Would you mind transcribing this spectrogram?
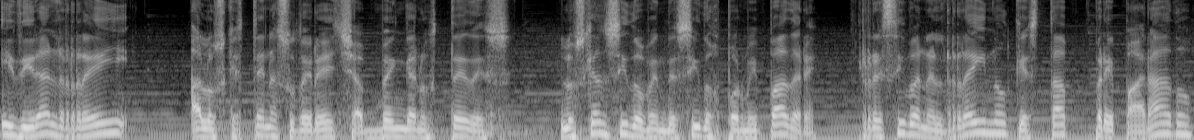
y dirá el rey a los que estén a su derecha, vengan ustedes, los que han sido bendecidos por mi Padre, reciban el reino que está preparado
